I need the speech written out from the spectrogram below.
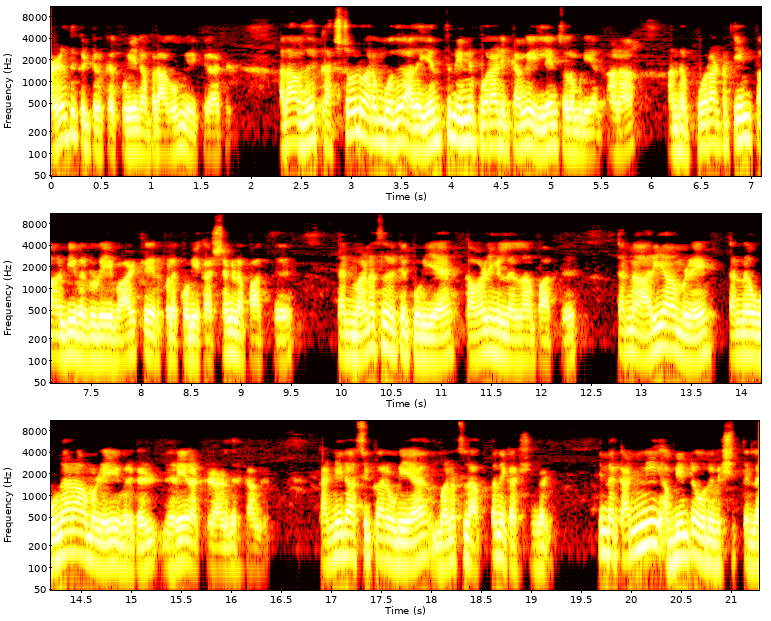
அழுதுகிட்டு இருக்கக்கூடிய நபராகவும் இருக்கிறார்கள். அதாவது கஷ்டம்னு வரும்போது அதை எதிர்த்து நின்று போராடி இருக்காங்க இல்லைன்னு சொல்ல முடியாது. ஆனா அந்த போராட்டத்தையும் தாண்டி இவர்களுடைய வாழ்க்கையில் ஏற்படக்கூடிய கஷ்டங்களை பார்த்து தன் மனசுல இருக்கக்கூடிய கவலைகள் எல்லாம் பார்த்து தன்னை அறியாமலே தன்னை உணராமலே இவர்கள் நிறைய நாட்கள் அழுதுருக்காங்க. கன்னிராசிக்காரருடைய மனசுல அத்தனை கஷ்டங்கள். இந்த கன்னி அப்படின்ற ஒரு விஷயத்துல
